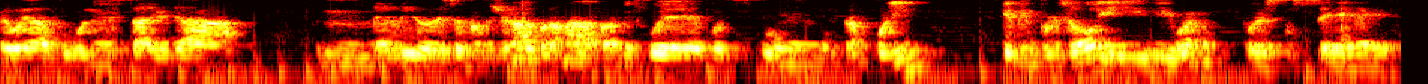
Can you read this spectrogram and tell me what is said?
me voy al fútbol universitario ya mm, me olvido de ser profesional, para nada. Para mí fue pues, un, un trampolín que me impulsó y, y bueno, pues eh,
